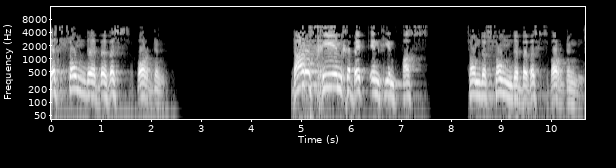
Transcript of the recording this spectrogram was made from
Dis sonde bewuswording. Daar is geen gebed en geen vas sonder sonde bewuswording nie.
